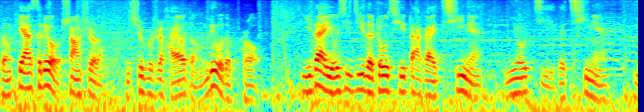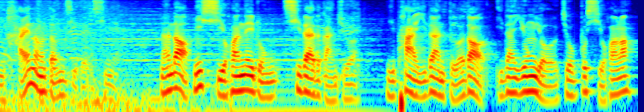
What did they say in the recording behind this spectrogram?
等 PS 六上市了，你是不是还要等六的 Pro？一代游戏机的周期大概七年，你有几个七年？你还能等几个七年？难道你喜欢那种期待的感觉？你怕一旦得到、一旦拥有就不喜欢了？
